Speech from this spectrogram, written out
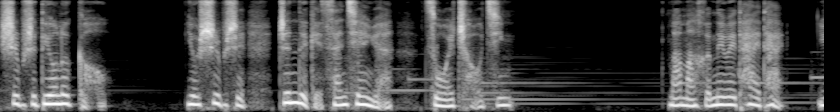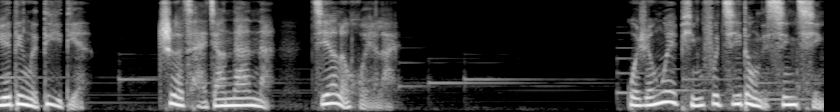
是不是丢了狗，又是不是真的给三千元作为酬金。妈妈和那位太太约定了地点，这才将囡囡接了回来。我仍未平复激动的心情，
